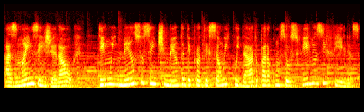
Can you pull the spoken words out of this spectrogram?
as mães em geral têm um imenso sentimento de proteção e cuidado para com seus filhos e filhas.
